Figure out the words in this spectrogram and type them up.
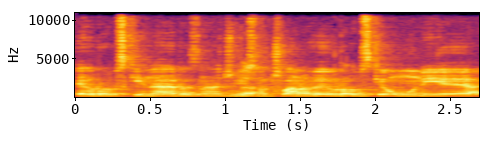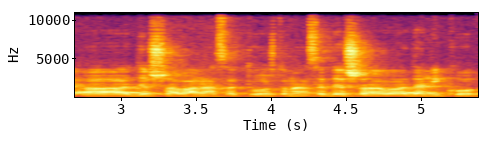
europski narod, znači mi smo članovi Europske unije, a dešava nam se to što nam se dešava, da niko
